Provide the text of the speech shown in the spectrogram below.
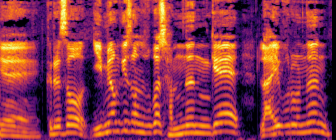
예. 그래서 이명기 선수가 잡는 게 라이브로는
